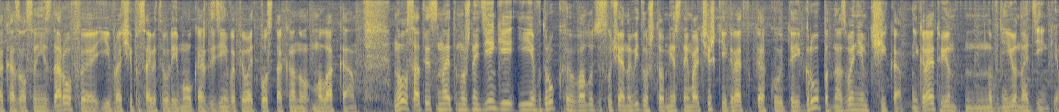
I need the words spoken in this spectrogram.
оказался нездоров, э, и врачи посоветовали ему каждый день выпивать по стакану молока. Ну, соответственно, это нужны деньги, и вдруг Володя случайно увидел, что местные мальчишки играют в какую-то игру под названием Чика. Играют ее, в нее на деньги.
